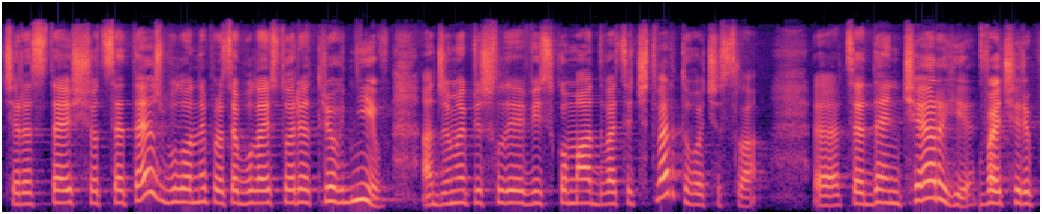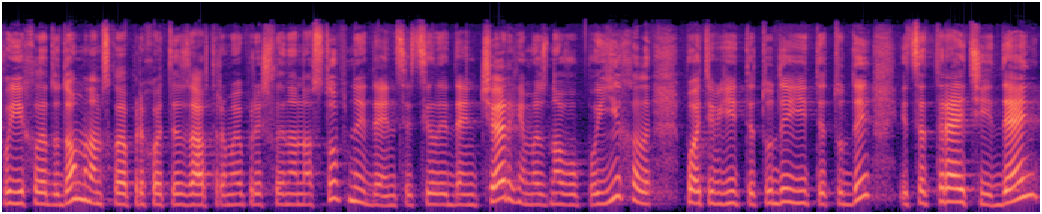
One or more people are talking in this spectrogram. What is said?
через те, що це теж було не про це була історія трьох днів. Адже ми пішли в військкомат 24 числа. Е, Це день черги. Ввечері поїхали додому. Нам сказали, приходьте завтра. Ми прийшли на наступний день. Це цілий день черги. Ми знову поїхали. Потім їдьте туди, їдьте туди. І це третій день,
